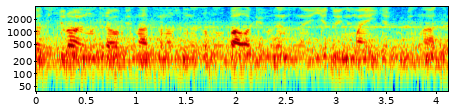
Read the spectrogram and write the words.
От. Хіровину треба обігнати, вона вже мене задолбала, півгодини з нею їду і немає їх як обігнати.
